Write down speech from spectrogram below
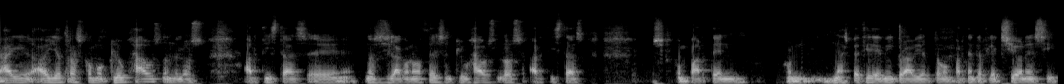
hay, hay, otras como Clubhouse, donde los artistas, eh, no sé si la conoces, en Clubhouse los artistas pues, comparten con una especie de micro abierto, comparten reflexiones y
